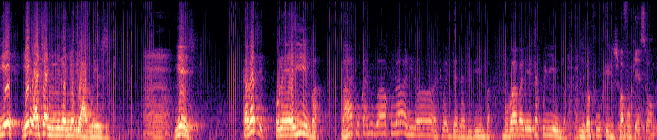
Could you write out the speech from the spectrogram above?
ye ye wacha nyimiro nyo byabwezi. Hmm. Yes. Kagati ono yayimba baatu kanyuga kulalira atwajja na bibimba. Bubaba leta kuyimba ni bafuke ensonga.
